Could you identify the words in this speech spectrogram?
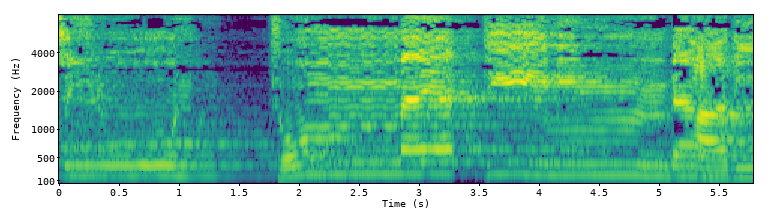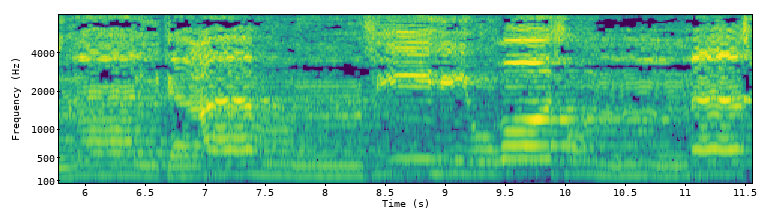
تحصنون ثم يأتي من بعد ذلك عام فيه يغاث الناس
